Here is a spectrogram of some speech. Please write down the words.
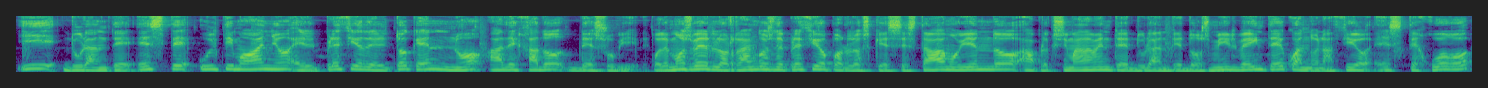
y durante este último año el precio del token no ha dejado de subir. Podemos ver los rangos de precio por los que se estaba moviendo aproximadamente durante 2020 cuando nació este juego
